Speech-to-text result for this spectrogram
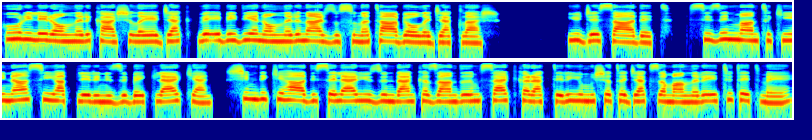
huriler onları karşılayacak ve ebediyen onların arzusuna tabi olacaklar. Yüce Saadet sizin mantıki nasihatlerinizi beklerken, şimdiki hadiseler yüzünden kazandığım sert karakteri yumuşatacak zamanları etüt etmeye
